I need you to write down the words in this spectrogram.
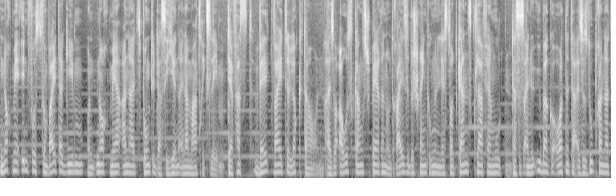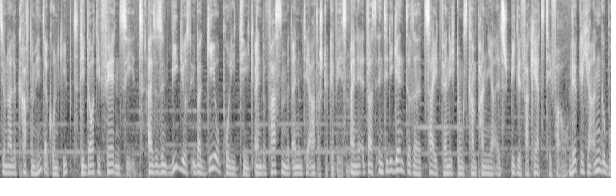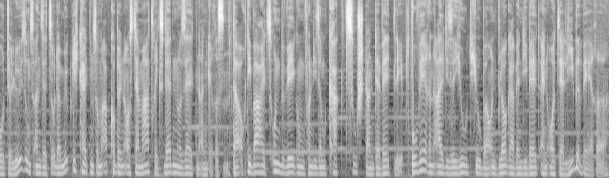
Noch mehr Infos zum Weitergeben und noch mehr Anhaltspunkte, dass sie hier in einer Matrix leben. Der fast weltweite Lockdown, also Ausgangssperre Sperren und Reisebeschränkungen lässt dort ganz klar vermuten, dass es eine übergeordnete, also supranationale Kraft im Hintergrund gibt, die dort die Fäden zieht. Also sind Videos über Geopolitik ein Befassen mit einem Theaterstück gewesen. Eine etwas intelligentere Zeitvernichtungskampagne als Spiegel verkehrt TV. Wirkliche Angebote, Lösungsansätze oder Möglichkeiten zum Abkoppeln aus der Matrix werden nur selten angerissen, da auch die Wahrheitsunbewegung von diesem Kackzustand der Welt lebt. Wo wären all diese YouTuber und Blogger, wenn die Welt ein Ort der Liebe wäre?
